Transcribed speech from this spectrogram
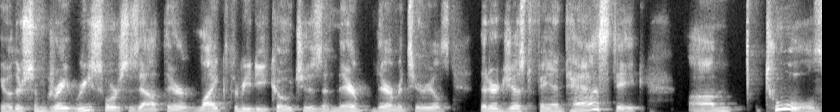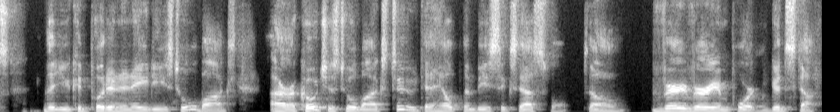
You know, there's some great resources out there like 3D coaches and their their materials that are just fantastic um, tools that you could put in an AD's toolbox or a coach's toolbox too to help them be successful. So very, very important. Good stuff.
